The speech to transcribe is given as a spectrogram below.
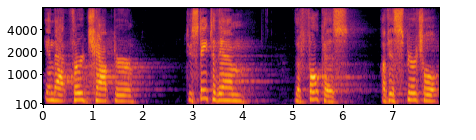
in that third chapter to state to them the focus of his spiritual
